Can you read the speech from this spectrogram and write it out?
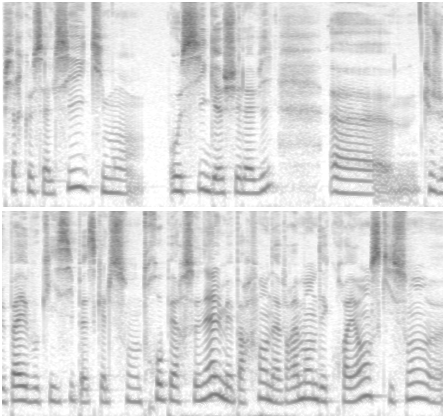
pires que celles-ci qui m'ont aussi gâché la vie. Euh, que je ne vais pas évoquer ici parce qu'elles sont trop personnelles, mais parfois on a vraiment des croyances qui sont, euh,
